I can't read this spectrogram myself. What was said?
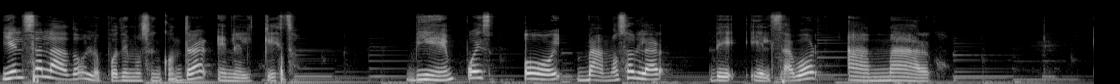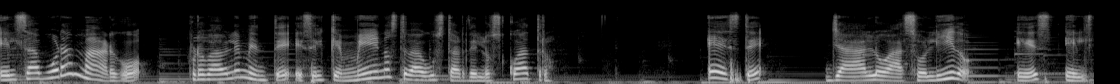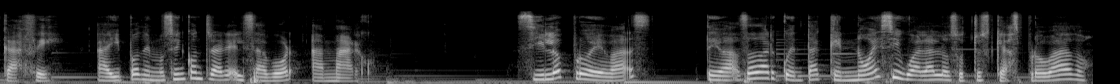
y el salado lo podemos encontrar en el queso. Bien, pues hoy vamos a hablar de el sabor amargo. El sabor amargo probablemente es el que menos te va a gustar de los cuatro. Este ya lo has olido, es el café. Ahí podemos encontrar el sabor amargo. Si lo pruebas, te vas a dar cuenta que no es igual a los otros que has probado.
